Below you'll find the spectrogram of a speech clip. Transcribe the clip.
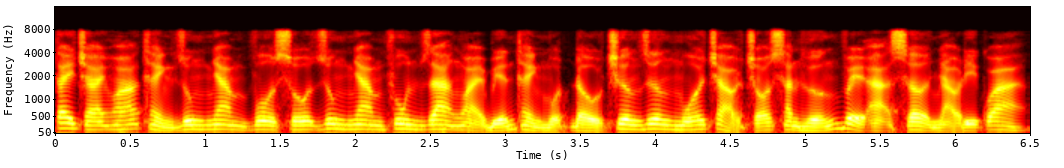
tay trái hóa thành dung nham vô số dung nham phun ra ngoài biến thành một đầu trương dương múa chảo chó săn hướng về ạ sợ nhào đi qua.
